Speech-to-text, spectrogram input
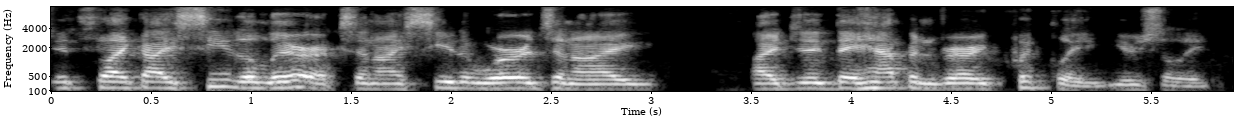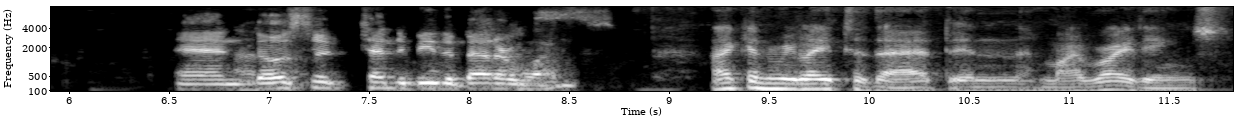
it's like I see the lyrics and I see the words and I, I did. They happen very quickly usually, and uh, those are, tend to be the better ones. I can relate to that in my writings,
